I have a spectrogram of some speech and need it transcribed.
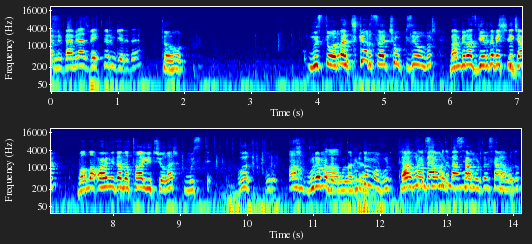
Ben, ben biraz bekliyorum geride. tamam. Musti oradan çıkarsa çok güzel olur. Ben biraz geride bekleyeceğim. Vallahi aniden hata geçiyorlar. Musti. Vur vur. Ah vuramadım. Allah'ım. Vurdun mu? Vur. Ben Tamam vurdum, tamam ben sen vurdum, ben Sen vurdum. vurdun sen Ben vurdun.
